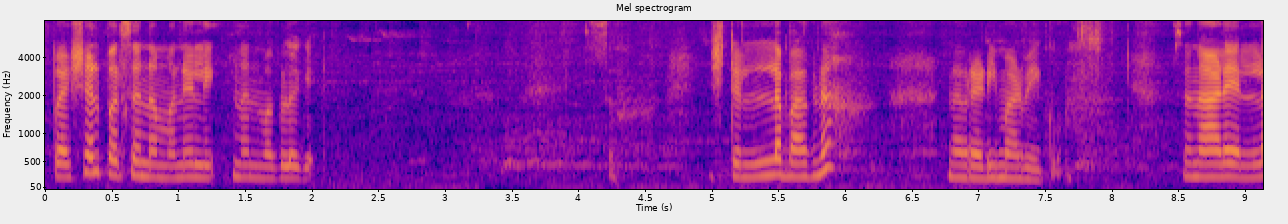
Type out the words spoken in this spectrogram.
ಸ್ಪೆಷಲ್ ಪರ್ಸನ್ ನಮ್ಮ ಮನೇಲಿ ನನ್ನ ಮಗಳಿಗೆ. ಸೊ ಇಷ್ಟೆಲ್ಲ ಭಾಗನ ನಾವು ರೆಡಿ ಮಾಡಬೇಕು. ಸೊ ನಾಳೆ ಎಲ್ಲ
